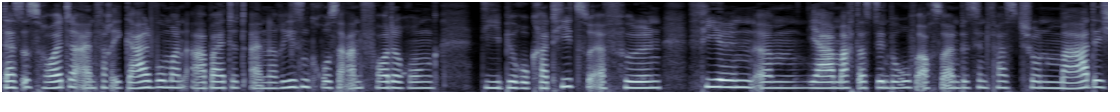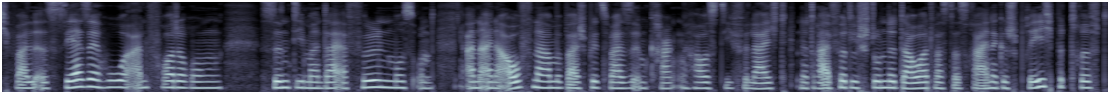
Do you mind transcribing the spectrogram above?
Das ist heute einfach egal, wo man arbeitet, eine riesengroße Anforderung, die Bürokratie zu erfüllen. Vielen, ähm, ja, macht das den Beruf auch so ein bisschen fast schon madig, weil es sehr, sehr hohe Anforderungen sind, die man da erfüllen muss. Und an einer Aufnahme beispielsweise im Krankenhaus, die vielleicht eine Dreiviertelstunde dauert, was das reine Gespräch betrifft,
